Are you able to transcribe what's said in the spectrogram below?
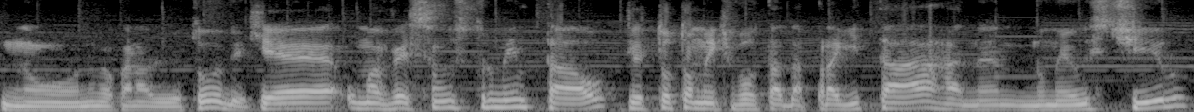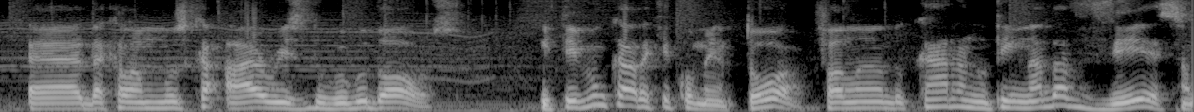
no, no, meu canal do YouTube, que é uma versão instrumental, que é totalmente voltada para guitarra, né, no meu estilo, é, daquela música Iris do Google Dolls. E teve um cara que comentou falando, cara, não tem nada a ver, essa,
